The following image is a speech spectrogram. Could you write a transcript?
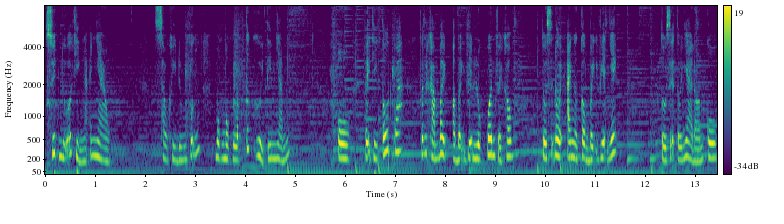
Suýt nữa thì ngã nhào. Sau khi đứng vững Mộc Mộc lập tức gửi tin nhắn. Ồ, vậy thì tốt quá Vẫn khám bệnh ở bệnh viện lục quân phải không? Tôi sẽ đợi anh ở cổng bệnh viện nhé. Tôi sẽ tới nhà đón cô.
